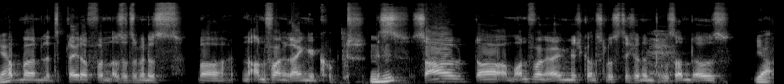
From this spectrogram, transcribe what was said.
Ja? Hab mal ein Let's Play davon, also zumindest mal einen Anfang reingeguckt. Mhm. Es sah da am Anfang eigentlich ganz lustig und interessant aus. Ja.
